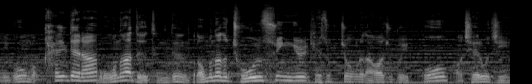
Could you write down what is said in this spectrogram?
그리고 뭐 칼데라, 모나드 등등 너무나도 좋은 수익률 계속적으로 나와주고 있고 어, 제로지,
